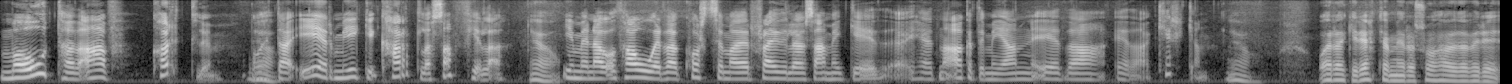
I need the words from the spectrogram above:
mótað af körlum og Já. þetta er mikið karla samfélag Já. ég meina og þá er það hvort sem að er fræðilega samhengið hérna akademían eða, eða kirkjan Já Og er það ekki rétt hjá mér að svo hafi það verið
